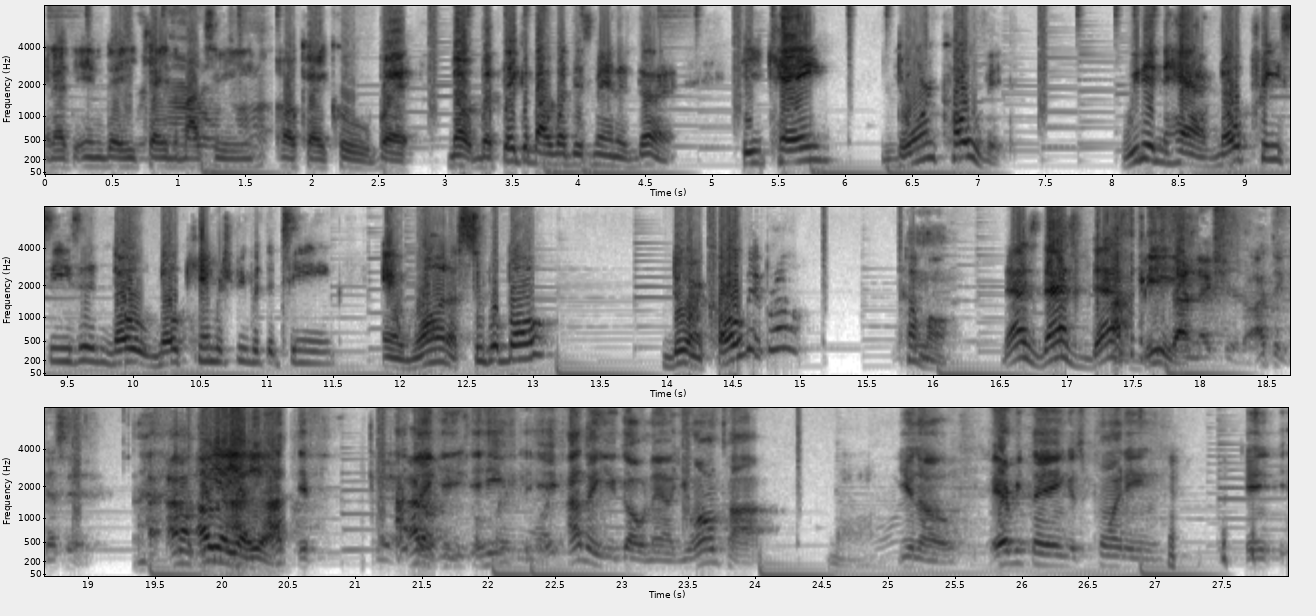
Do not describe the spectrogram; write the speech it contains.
and at the end of the day, he came to my team. top. Okay, cool. But no, but think about what this man has done. He came during COVID. We didn't have no preseason, no no chemistry with the team, and won a Super Bowl during COVID, bro. Come mm-hmm. on, that's that's I that's think he's big. done next year, though. I think that's it. I, I don't. Oh yeah, yeah, yeah. I, if, yeah, I, don't think he, he's he, gonna play anymore. I think you go now. You on top. No. You know everything is pointing in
